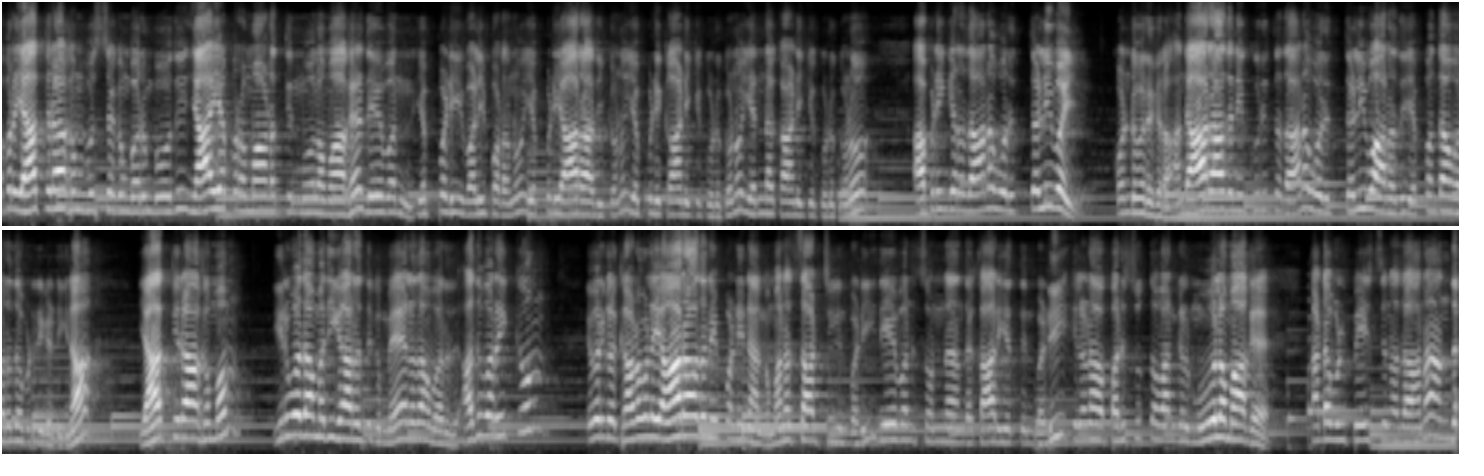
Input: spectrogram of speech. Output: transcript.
அப்புறம் யாத்திராகம் புஸ்தகம் வரும்போது நியாய பிரமாணத்தின் மூலமாக தேவன் எப்படி வழிபடணும் எப்படி ஆராதிக்கணும் எப்படி காணிக்க கொடுக்கணும் என்ன காணிக்க கொடுக்கணும் அப்படிங்கிறதான ஒரு தெளிவை கொண்டு வருகிறார். அந்த ஆராதனை குறித்ததான ஒரு தெளிவானது எப்பந்தான் வருது அப்படின்னு கேட்டீங்கன்னா யாத்திராகமும் இருபதாம் அதிகாரத்துக்கு மேலதான் வருது. அது வரைக்கும் இவர்கள் கடவுளை ஆராதனை பண்ணினாங்க. மனசாட்சியின்படி தேவன் சொன்ன அந்த காரியத்தின்படி இல்லைன்னா பரிசுத்தவான்கள் மூலமாக கடவுள் பேசினதான அந்த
